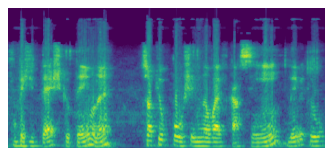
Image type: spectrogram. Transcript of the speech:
fanpage de teste que eu tenho, né? Só que o post ele não vai ficar assim. Lembra que eu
